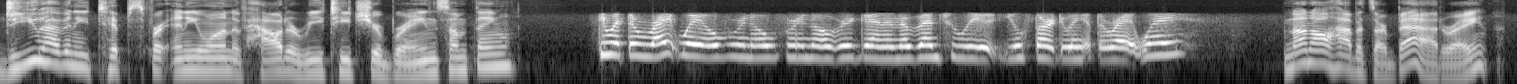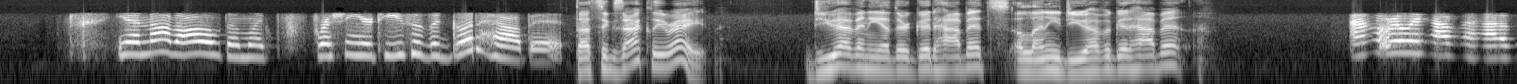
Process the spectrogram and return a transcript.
Do you have any tips for anyone of how to reteach your brain something? Do it the right way over and over and over again, and eventually you'll start doing it the right way. Not all habits are bad, right? Yeah, not all of them. Like brushing your teeth is a good habit. That's exactly right. Do you have any other good habits? Eleni, do you have a good habit? I don't really have a habit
